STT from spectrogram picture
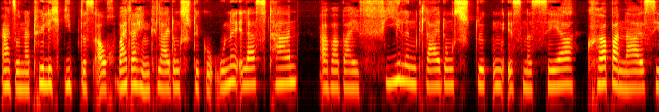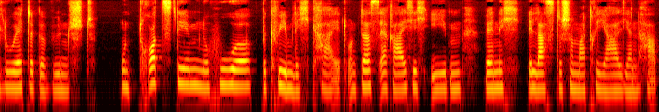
Also natürlich gibt es auch weiterhin Kleidungsstücke ohne Elastan, aber bei vielen Kleidungsstücken ist eine sehr körpernahe Silhouette gewünscht und trotzdem eine hohe Bequemlichkeit. Und das erreiche ich eben, wenn ich elastische Materialien habe.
